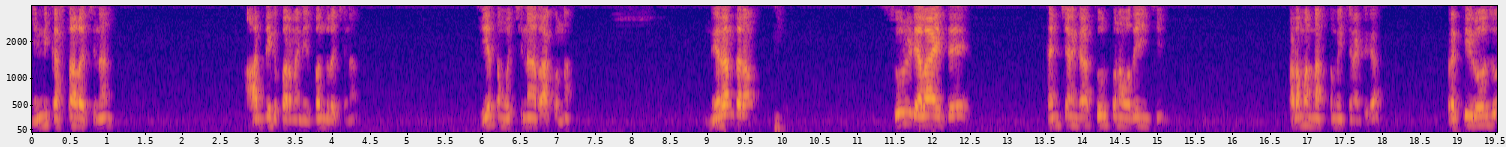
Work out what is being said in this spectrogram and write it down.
ఎన్ని కష్టాలు వచ్చినా ఆర్థికపరమైన ఇబ్బందులు వచ్చినా జీతం వచ్చినా రాకున్నా నిరంతరం సూర్యుడు ఎలా అయితే టెన్షన్గా తూర్పున ఉదయించి పడమరణ అస్తమించినట్టుగా ప్రతిరోజు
